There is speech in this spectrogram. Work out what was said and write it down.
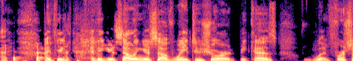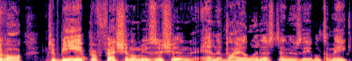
I think I think you're selling yourself way too short because what first of all, to be a professional musician and a violinist and is able to make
